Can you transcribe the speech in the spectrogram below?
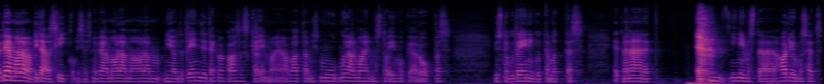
me peame olema pidevas liikumises, me peame olema, olema nii-öelda trendidega kaasas käima ja vaatama, mis muu, mujal maailmas toimub ja Euroopas, just nagu treeningute mõttes. et ma näen, et inimeste harjumused,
